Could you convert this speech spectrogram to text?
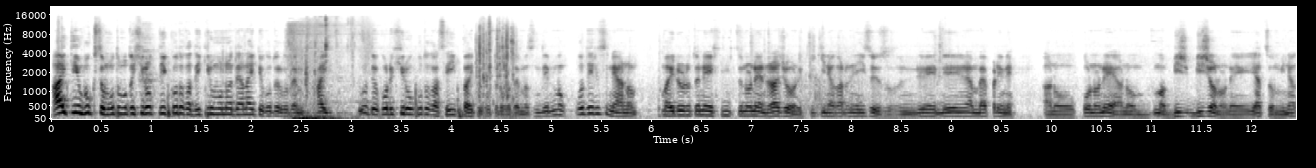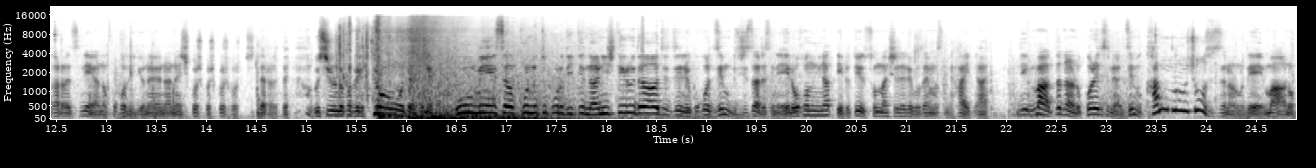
アイテムボックスをもともと拾っていくことができるものではないということでございます。はい。ということで、これ拾うことが精一杯ということでございますんで、まあ、ここでですね、あの、まあ、いろいろとね、秘密のね、ラジオを聞きながらね、いそいそとね、ね、やっぱりね、あの、このね、あの、まあ、美美女のね、やつを見ながらですね、あの、ここで夜な夜なね、シコシコシコシコしてたらですね、後ろの壁がドーンってですね、おめえさん、こんなところで一体何してるだって言ってね、ここ全部実はですね、エロ本になっているという、そんな次第でございますね。はい。はい。で、まあ、ただ、あの、これですね、全部観音小説なので、まあ、あの、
